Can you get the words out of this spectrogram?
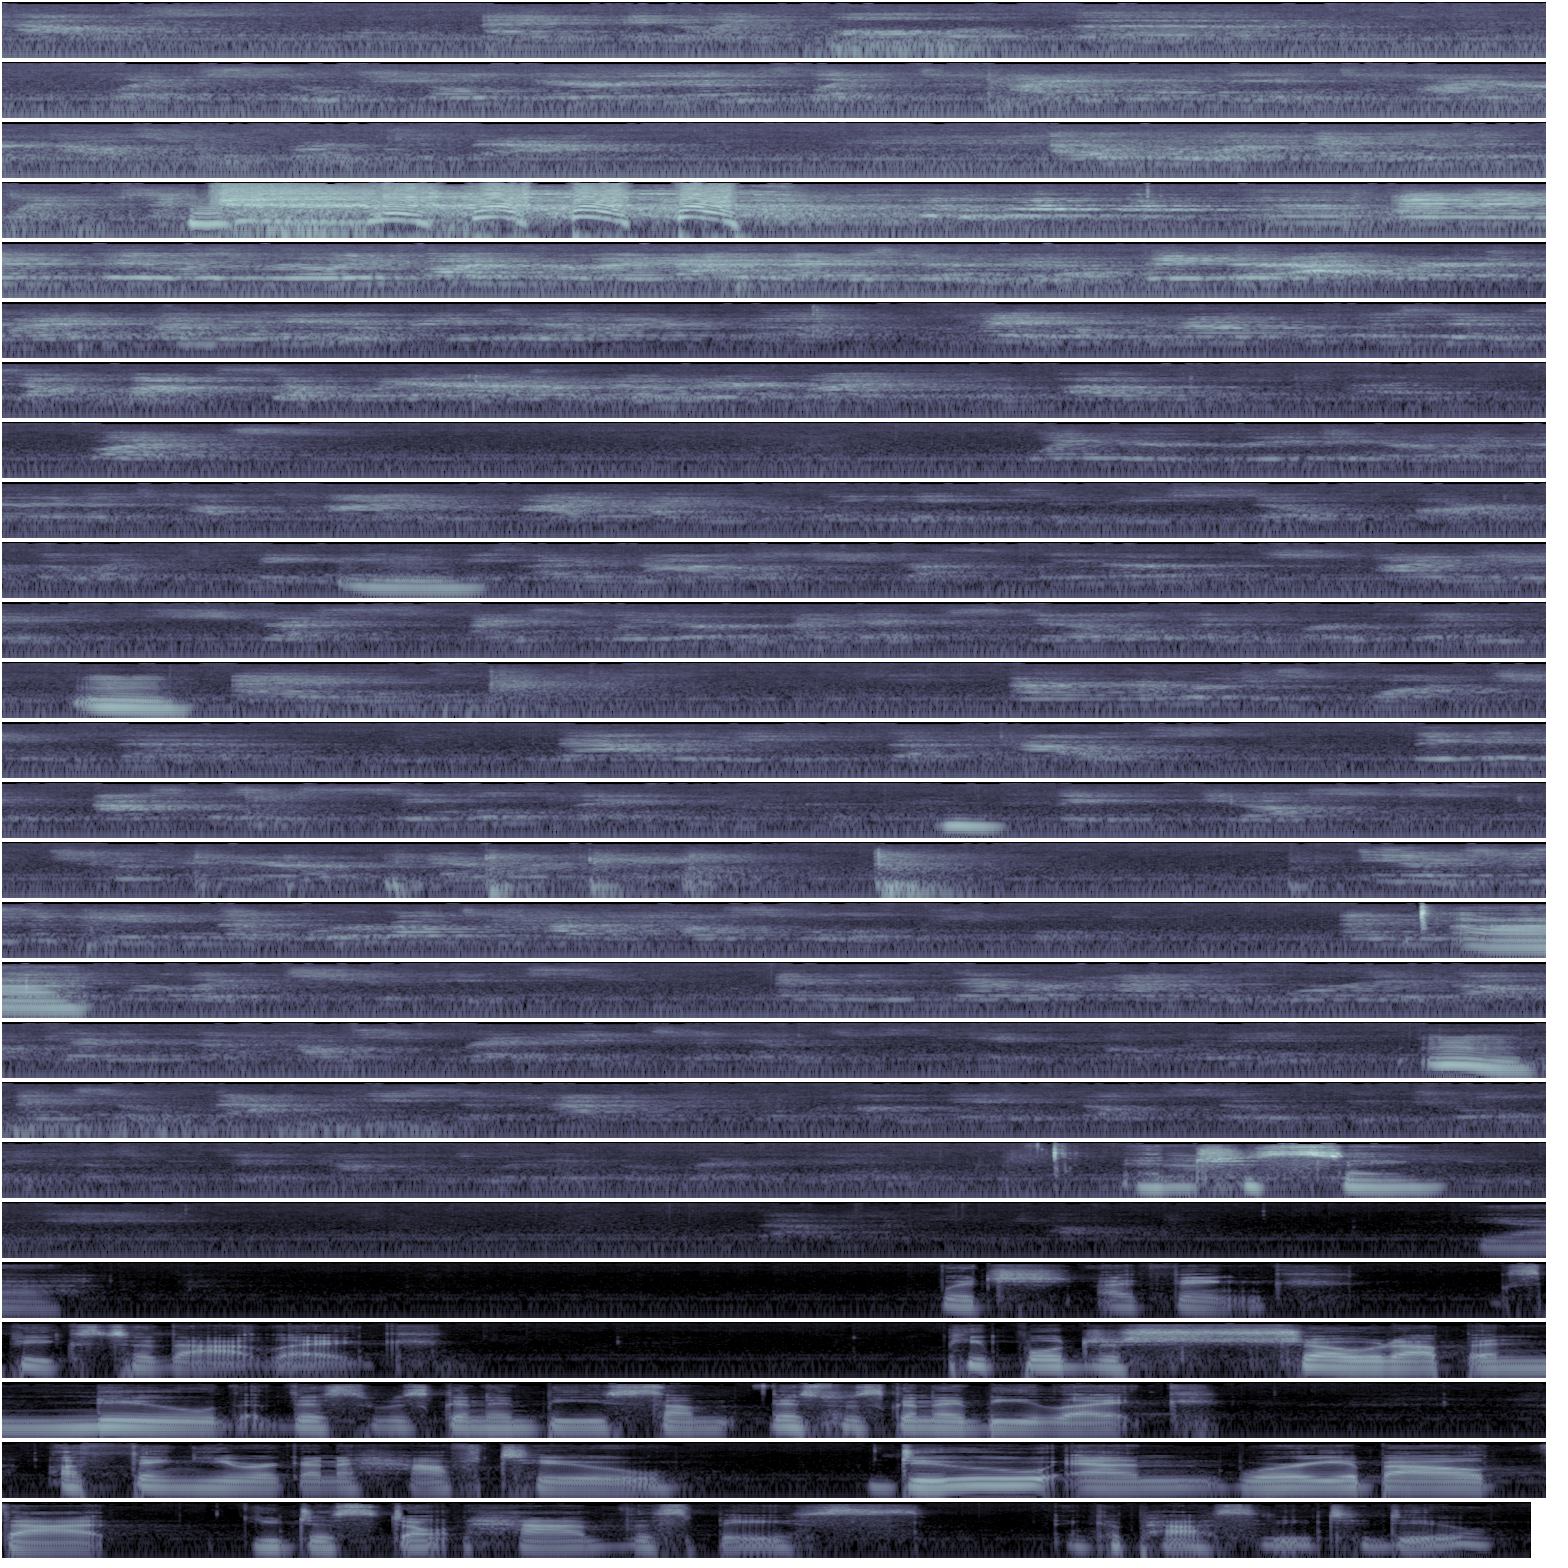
house and in like all of They just took care of everything. Anticipating that we're about to have a house full of people. And ah. we Ah. did it for like two weeks. And we never had to worry about getting the house ready to anticipate company. Mm. And so that piece of having people come in felt so neutral because we didn't have to do any of the readying. And that was a Interesting. huge- That was a huge help. Yeah. Which I think speaks to that like people just showed up and knew that this was going to be some this was going to be like a thing you were going to have to do and worry about that you just don't have the space and capacity to do.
